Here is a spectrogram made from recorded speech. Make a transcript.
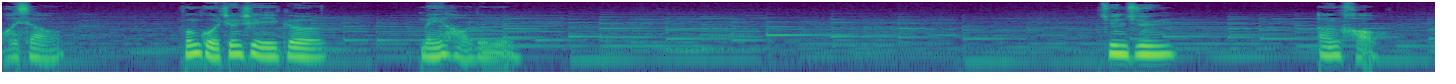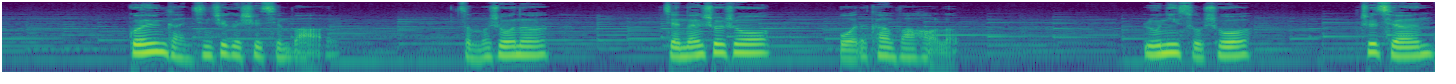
我想。冯果真是一个美好的人。君君安好。关于感情这个事情吧，怎么说呢？简单说说我的看法好了。如你所说，之前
